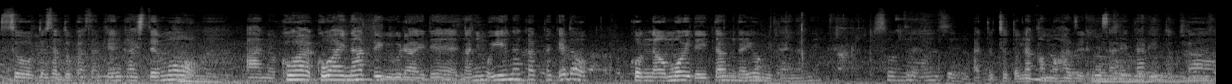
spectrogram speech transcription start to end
そうお父さんとお母さん喧嘩してもあの怖い怖いなっていうぐらいで何も言えなかったけどこんな思いでいたんだよみたいなね。そんなあとちょっと仲間外れにされたりとか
